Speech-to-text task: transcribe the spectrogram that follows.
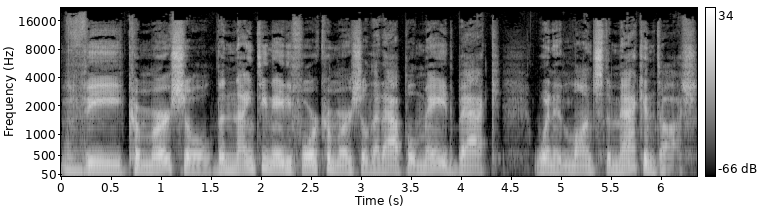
the commercial, the 1984 commercial that Apple made back when it launched the Macintosh.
